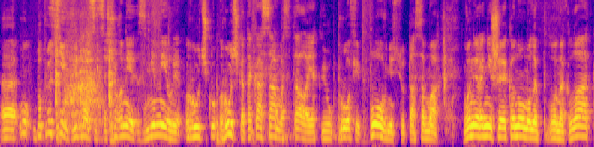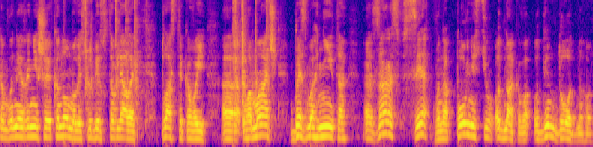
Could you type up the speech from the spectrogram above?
Е, ну, до плюсів відноситься, що вони змінили ручку. Ручка така сама стала, як і у профі, повністю та сама. Вони раніше економили по накладкам, вони раніше економили, сюди вставляли пластиковий е, ламач без магніта. Е, зараз все вона повністю однакова, один до одного.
